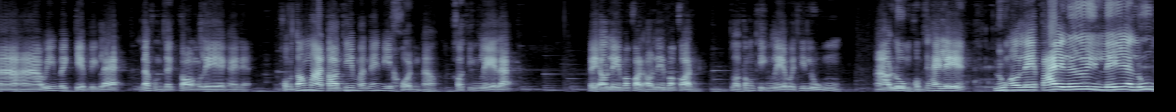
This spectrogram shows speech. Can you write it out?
อ่าอ่าวิ่งไปเก็บอีกแล้ว แล้วผมจะกองเลยังไงเนี่ย ผมต้องมาตอนที่มันไม่มีคนอ้าวเขาทิ้งเลแล้วเฮ้ยเอาเลมาก่อนเอาเลมาก่อน เราต้องทิ้งเลไว้ที่ลุงอ้าวลุงผมจะให้เล ลุงเอาเลไปเลยเลอะลุง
